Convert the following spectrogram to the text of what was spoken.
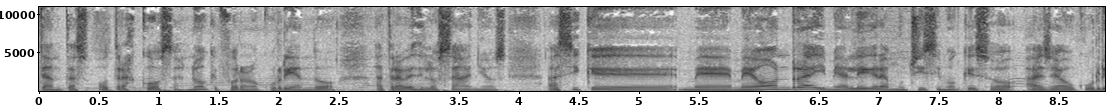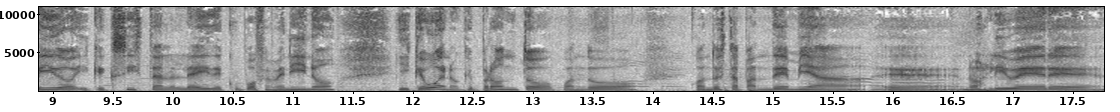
tantas otras cosas ¿no? que fueron ocurriendo a través de los años. Así que me, honra y me alegra muchísimo que eso haya ocurrido y que exista la ley de cupo femenino y que bueno, que pronto cuando, cuando esta pandemia eh, nos libere,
